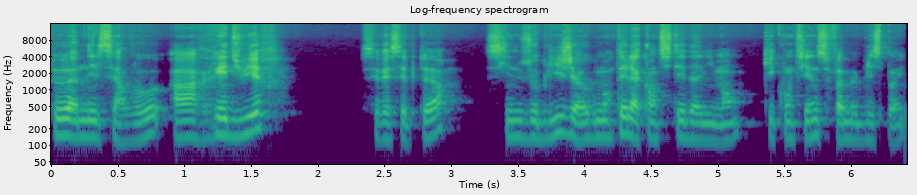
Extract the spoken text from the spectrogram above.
peut amener le cerveau à réduire ces récepteurs, ce qui nous oblige à augmenter la quantité d'aliments qui contiennent ce fameux bliss point,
